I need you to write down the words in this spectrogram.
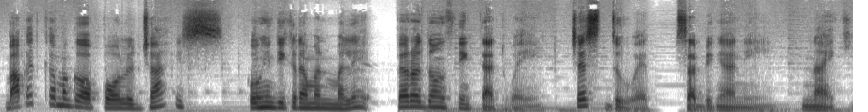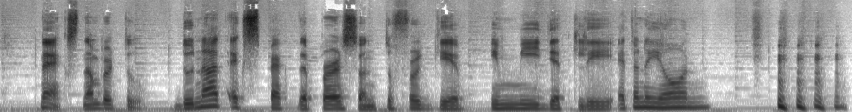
bakit ka mag-apologize kung hindi ka naman mali? Pero don't think that way. Just do it. Sabi nga ni Nike. Next, number two. Do not expect the person to forgive immediately. Ito na yon.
